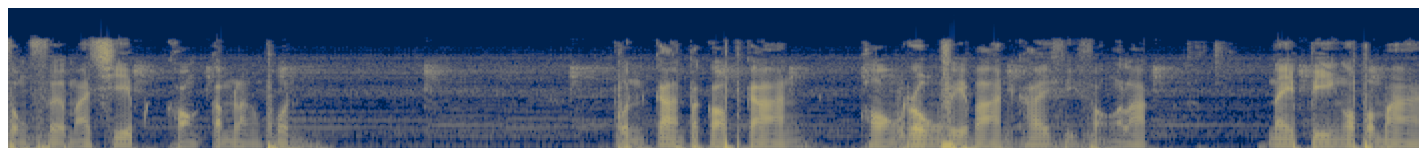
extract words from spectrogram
ส่งเสริมอาชีพของกำลังพล ผลการประกอบการของโรงพยาบาลค่ายศรีสองลักษ์ในปีงบประมาณ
